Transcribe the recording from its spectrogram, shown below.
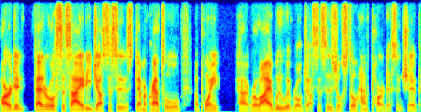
ardent federalist Society justices. Democrats will appoint uh, reliably liberal justices. You'll still have partisanship.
